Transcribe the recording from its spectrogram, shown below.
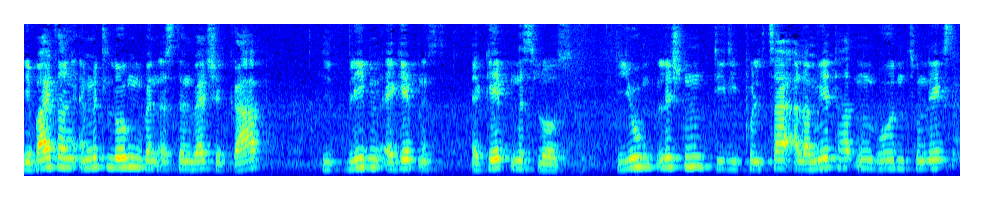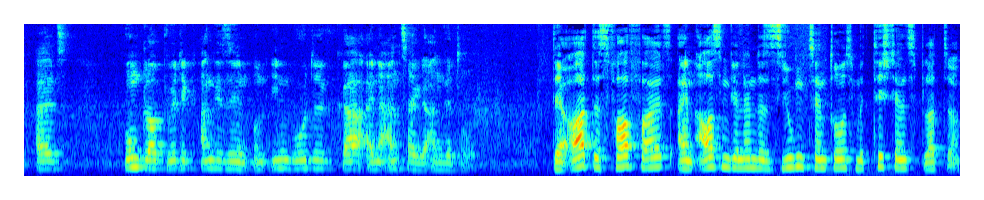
Die weiteren Ermittlungen, wenn es denn welche gab, blieben ergebnis ergebnislos. Die Jugendlichen, die die Polizei alarmiert hatten, wurden zunächst als unglaubwürdig angesehen und ihnen wurde gar eine Anzeige angedroht. Der Ort des Vorfalls ein Außengelände des Jugendzentrums mit Tischtennisplatte.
